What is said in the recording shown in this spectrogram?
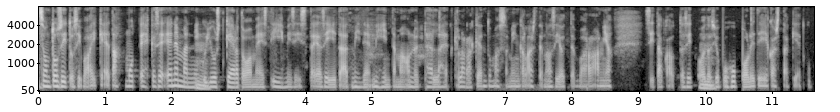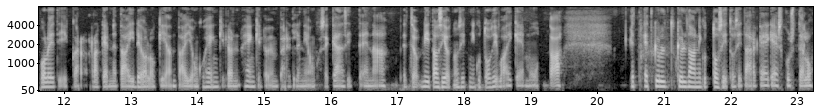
se on tosi tosi vaikeaa, mutta ehkä se enemmän niin kuin mm. just kertoo meistä ihmisistä ja siitä, että mihin, mihin tämä on nyt tällä hetkellä rakentumassa, minkälaisten asioiden varaan ja sitä kautta sitten voitaisiin mm. jo puhua politiikastakin, että kun politiikka rakennetaan ideologian tai jonkun henkilön, henkilön ympärille, niin onko sekään sitten enää, että niitä asioita on sitten niin kuin tosi vaikea muuttaa. Et, et kyllä, kyllä tämä on niin tosi tosi tärkeä keskustelu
